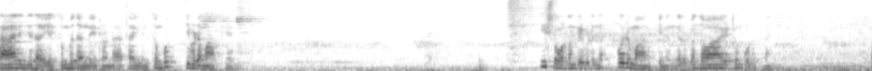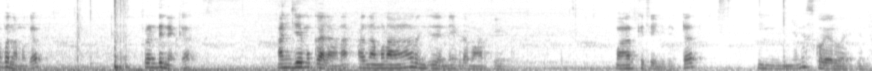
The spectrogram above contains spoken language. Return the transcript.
കാലിഞ്ച് തയ്യൽ തുമ്പ് തള്ളിയിട്ടുണ്ട്. ആ തയ്യൽ തുമ്പ് ഇവിടെ മാർക്ക് ചെയ്യണം. ഈ ഷോൾഡറിന്റെ ഇവിടുന്ന് ഒരു മാർക്കിന് നിർബന്ധമായിട്ടും കൊടുക്കണം ഞാൻ അപ്പോൾ നമുക്ക് ഫ്രണ്ട് നെക്ക് അഞ്ചേ മുക്കാലാണ്. അത് നമ്മൾ ആറ് ഇഞ്ച് തന്നെ ഇവിടെ മാർക്ക് ചെയ്യണം. മാർക്ക് ചെയ്തിട്ട് ഇങ്ങനെ സ്ക്വയർ വരയ്ക്കുന്നു.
